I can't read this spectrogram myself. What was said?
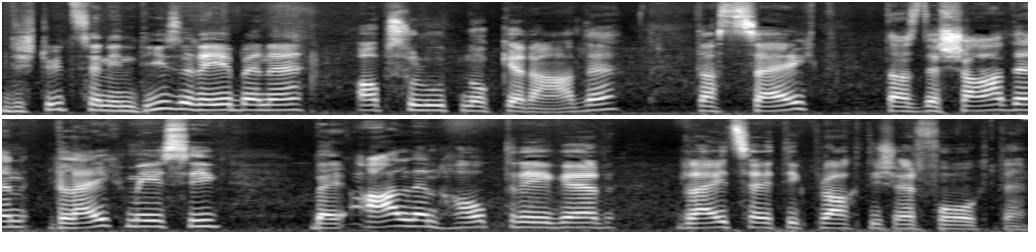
die Stützen in dieser Ebene absolut noch gerade. Das zeigt, dass der Schaden gleichmäßig bei allen Hauptträgern gleichzeitig praktisch erfolgte.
